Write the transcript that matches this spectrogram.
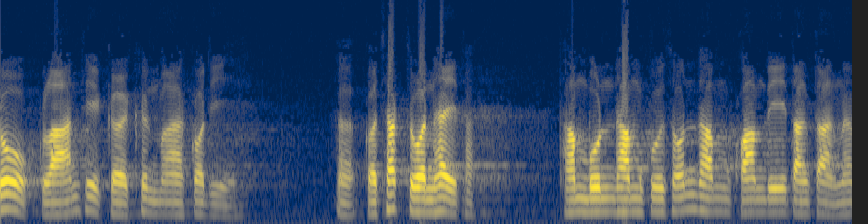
ลูกหลานที่เกิดขึ้นมาก็ดีก็ชักชวนให้ทำบุญทำกุศลทำความดีต่าง ๆ นา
